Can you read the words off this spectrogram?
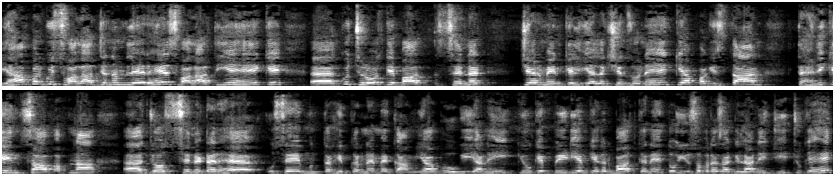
यहाँ पर कुछ सवाल जन्म ले रहे हैं। सवाल ये हैं कि कुछ रोज के बाद सेनेट चेयरमैन के लिए इलेक्शन होने हैं। क्या पाकिस्तान तहरीक इंसाफ अपना जो सेनेटर है, उसे मुंतखब करने में कामयाब होगी या नहीं? क्योंकि पीडीएम की अगर बात करें तो यूसुफ रजा गिलानी जीत चुके हैं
